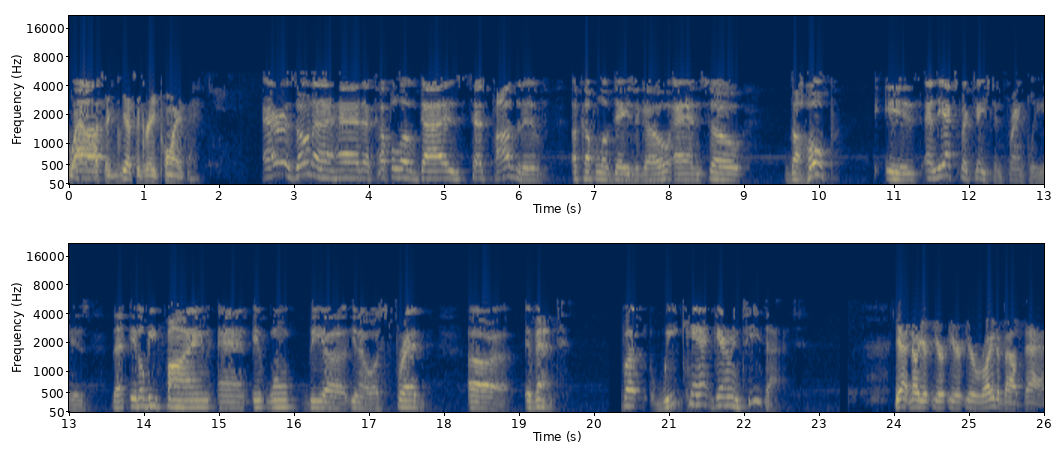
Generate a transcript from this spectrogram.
Wow, Uh, that's a that's a great point. Arizona had a couple of guys test positive a couple of days ago, and so the hope is, and the expectation, frankly, is that it'll be fine and it won't be a you know a spread uh, event. But we can't guarantee that. Yeah, no, you're you're you're, you're right about that.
